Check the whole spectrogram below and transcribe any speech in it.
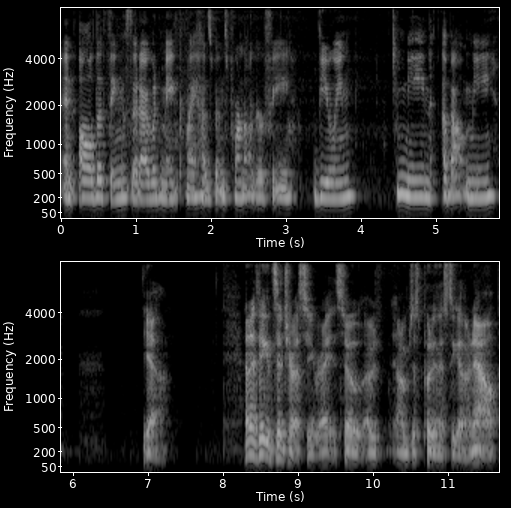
and all the things that I would make my husband's pornography viewing mean about me. Yeah. And I think it's interesting, right? So I was, I'm just putting this together now.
